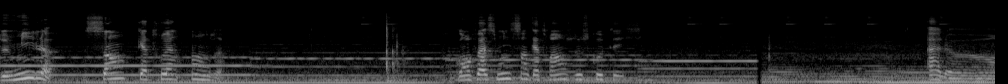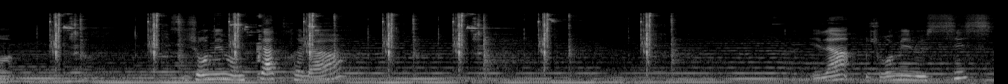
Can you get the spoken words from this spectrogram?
de 1191. faut qu'on fasse 1191 de ce côté. Alors, si je remets mon 4 là, et là, je remets le 6,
